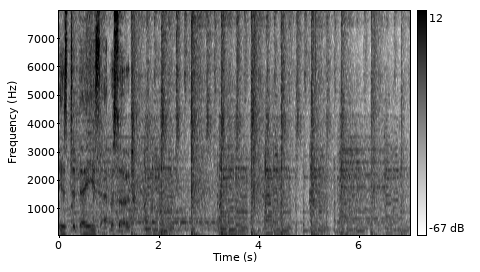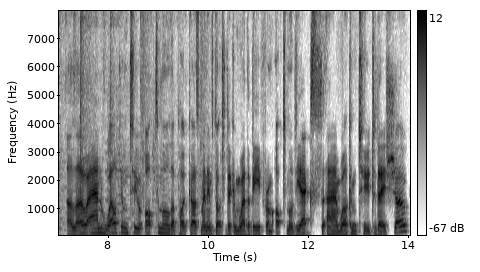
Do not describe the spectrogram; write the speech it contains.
is today's episode. Hello and welcome to Optimal, the podcast. My name is Dr. Dickon Weatherby from Optimal DX, and welcome to today's show.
